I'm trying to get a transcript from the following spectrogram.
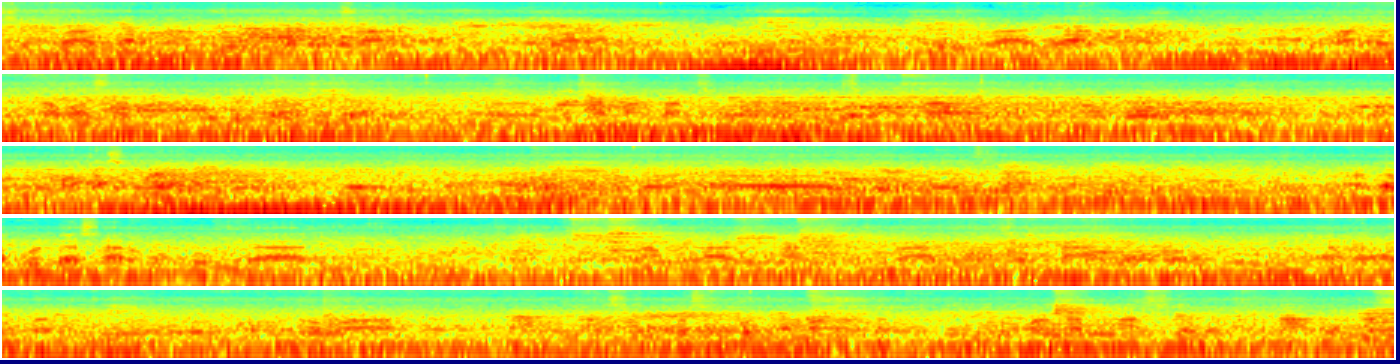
sebanyak 7 rumah perusahaan di wilayah atau di kawasan Gergaji ya, eh, Kecamatan Semarang Selatan, eh, Kota Semarang. Jadi eh, adapun dasar hukum dari mengambil alihan kembali sekali atau penertiban ini bahwa aset tersebut memang merupakan aset KAI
